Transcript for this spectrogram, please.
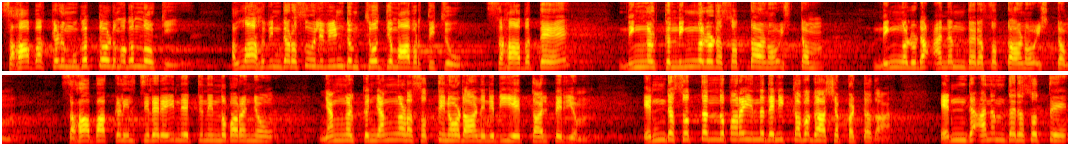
സഹാബാക്കൾ മുഖത്തോട് മുഖം നോക്കി. അള്ളാഹുവിന്റെ റസൂൽ വീണ്ടും ചോദ്യം ആവർത്തിച്ചു സഹാബത്തെ നിങ്ങൾക്ക് നിങ്ങളുടെ സ്വത്താണോ ഇഷ്ടം? നിങ്ങളുടെ അനന്തര സ്വത്താണോ ഇഷ്ടം? സഹാബാക്കളിൽ ചിലരെ നേറ്റ് നിന്ന് പറഞ്ഞു ഞങ്ങൾക്ക് ഞങ്ങളെ സ്വത്തിനോടാണ് നബിയെ താല്പര്യം എന്റെ സ്വത്തെന്ന് പറയുന്നത് എനിക്ക് അവകാശപ്പെട്ടതാ. എന്റെ അനന്തര സ്വത്ത്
